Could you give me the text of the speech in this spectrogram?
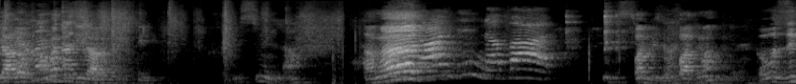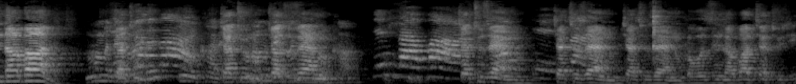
ڈالو احمد ڈالو بسم اللہ احمد فاطمہ زندہ باد چاچو- چاچو زین چاچو زین چاچو زین کہو زندہ باد چاچو جی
